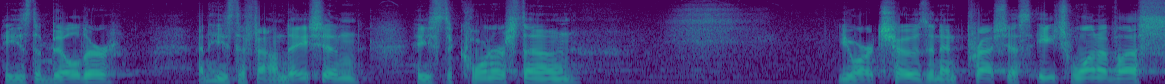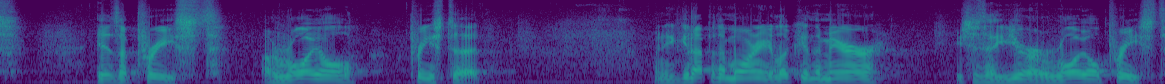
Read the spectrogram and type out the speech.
He's the builder, and He's the foundation, He's the cornerstone. You are chosen and precious. Each one of us is a priest, a royal priesthood. When you get up in the morning, you look in the mirror, you should say, You're a royal priest.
